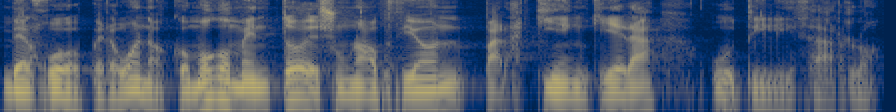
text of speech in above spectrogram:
del juego. Pero bueno, como comento, es una opción para quien quiera utilizarlo.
